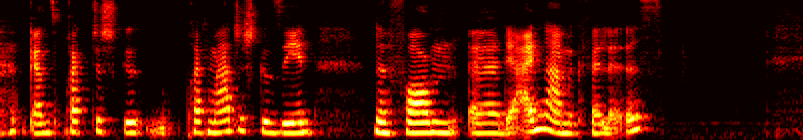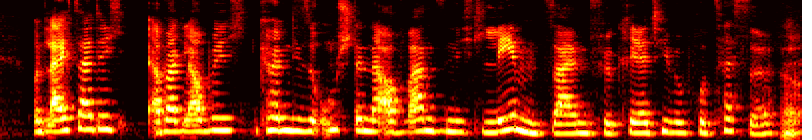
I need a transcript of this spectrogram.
ganz praktisch, pragmatisch gesehen eine Form äh, der Einnahmequelle ist. Und gleichzeitig, aber glaube ich, können diese Umstände auch wahnsinnig lähmend sein für kreative Prozesse. Ja.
